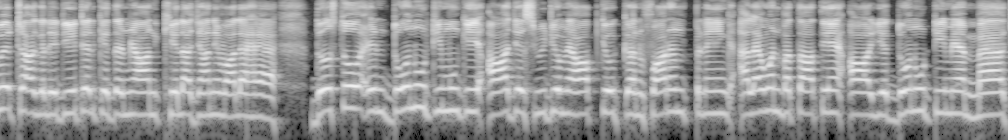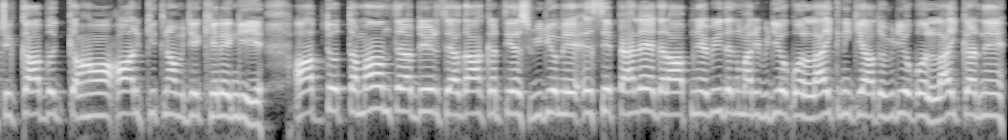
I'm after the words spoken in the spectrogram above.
क्वेटा ग्लेडिएटर के दरमियान खेला जाने वाला है। दोस्तों, इन दोनों टीमों की आज इस वीडियो में आपको कन्फर्म प्लेइंग एलेवन बताते हैं और ये दोनों टीमें मैच कब, कहाँ और कितना बजे खेलेंगी। आप तो तमाम तरह अपडेट से आगाह करते हैं इस वीडियो में। इससे पहले अगर आपने अभी तक हमारी वीडियो वीडियो को लाइक नहीं किया तो वीडियो को लाइक कर दें।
